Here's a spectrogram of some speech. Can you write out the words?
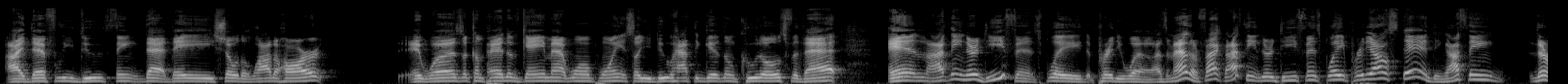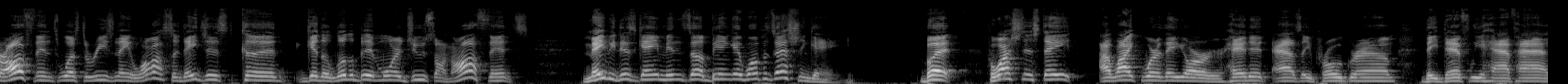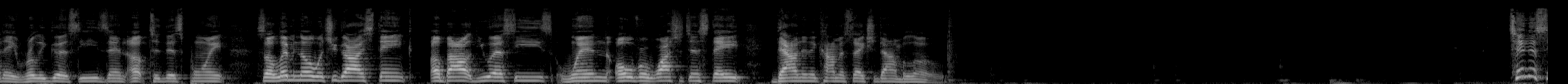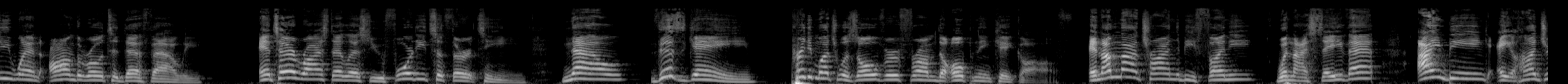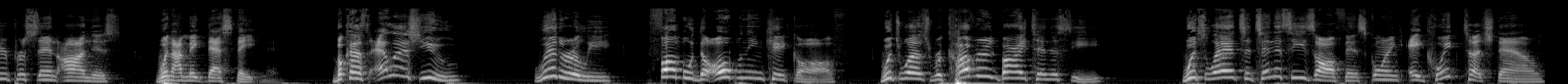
I definitely do think that they showed a lot of heart. It was a competitive game at one point, so you do have to give them kudos for that. And I think their defense played pretty well. As a matter of fact, I think their defense played pretty outstanding. I think their offense was the reason they lost. If they just could get a little bit more juice on offense, maybe this game ends up being a one possession game. But for Washington State, I like where they are headed as a program. They definitely have had a really good season up to this point. So let me know what you guys think about USC's win over Washington State down in the comment section down below. Tennessee went on the road to Death Valley and terrorized LSU 40 to 13. Now, this game pretty much was over from the opening kickoff. And I'm not trying to be funny when I say that. I'm being a 100% honest when I make that statement. Because LSU literally fumbled the opening kickoff, which was recovered by Tennessee, which led to Tennessee's offense scoring a quick touchdown.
